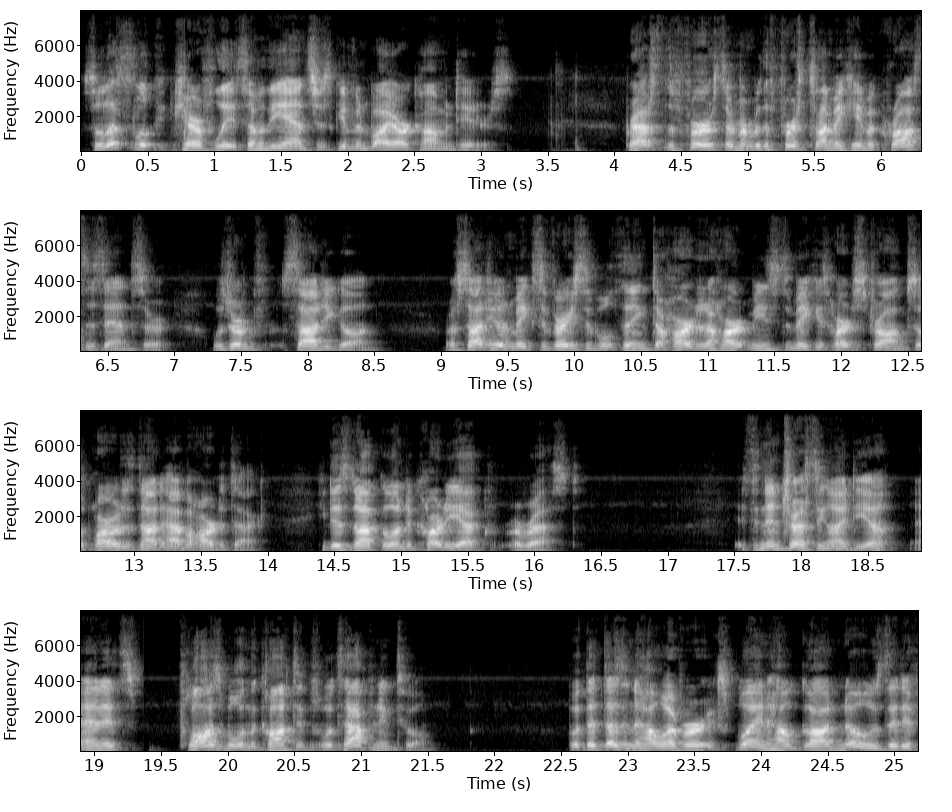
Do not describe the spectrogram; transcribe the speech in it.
So let's look carefully at some of the answers given by our commentators. Perhaps the first, I remember the first time I came across this answer, was Rav Saadia Gaon. Rav Saadia Gaon makes a very simple thing. To harden a heart means to make his heart strong, so Paro does not have a heart attack. He does not go into cardiac arrest. It's an interesting idea, and it's plausible in the context of what's happening to him. But that doesn't, however, explain how God knows that if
